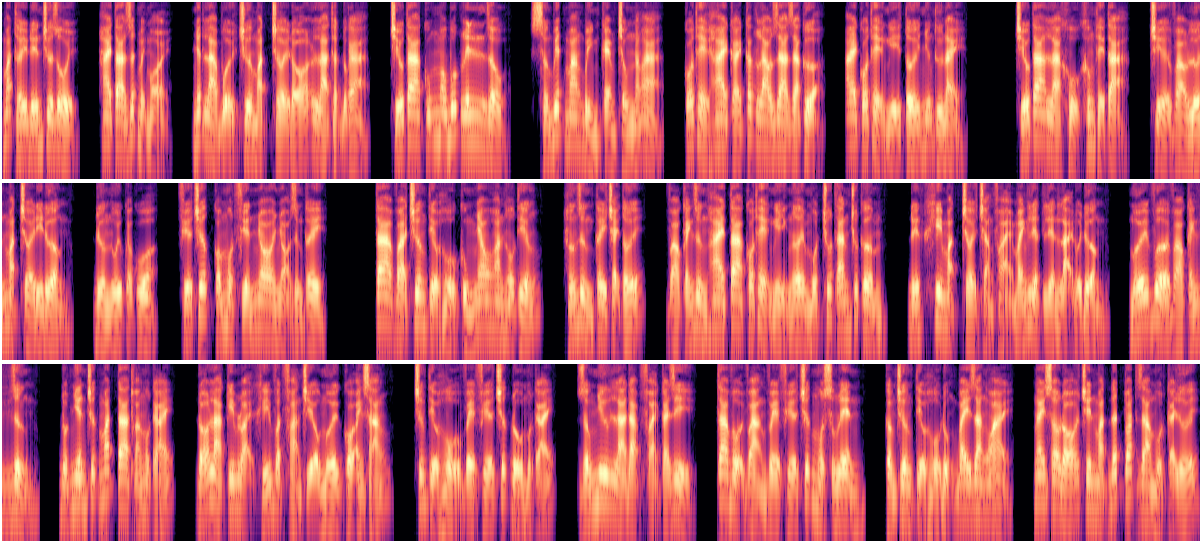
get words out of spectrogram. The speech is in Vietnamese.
Mắt thấy đến chưa rồi, hai ta rất mệt mỏi, nhất là buổi trưa mặt trời đó là thật độc à chiếu ta cũng mau bước lên dầu, sớm biết mang bình kem chống nắng à có thể hai cái cắt lao ra ra cửa, ai có thể nghĩ tới những thứ này. Chiếu ta là khổ không thể tả chĩa vào lớn mặt trời đi đường đường núi quẹo cua, phía trước có một phiến nho nhỏ rừng cây. Ta và trương tiểu hổ cùng nhau hoan hô tiếng, hướng rừng cây chạy tới vào cánh rừng hai ta có thể nghỉ ngơi một chút ăn chút cơm, đến khi mặt trời chẳng phải mãnh liệt liền lại đổi đường, mới vừa vào cánh rừng, đột nhiên trước mắt ta thoáng một cái, đó là kim loại khí vật phản chiếu mới có ánh sáng, trương tiểu hổ về phía trước đổ một cái, giống như là đạp phải cái gì, ta vội vàng về phía trước một sông lên, cầm trương tiểu hổ đụng bay ra ngoài, ngay sau đó trên mặt đất toát ra một cái lưới.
